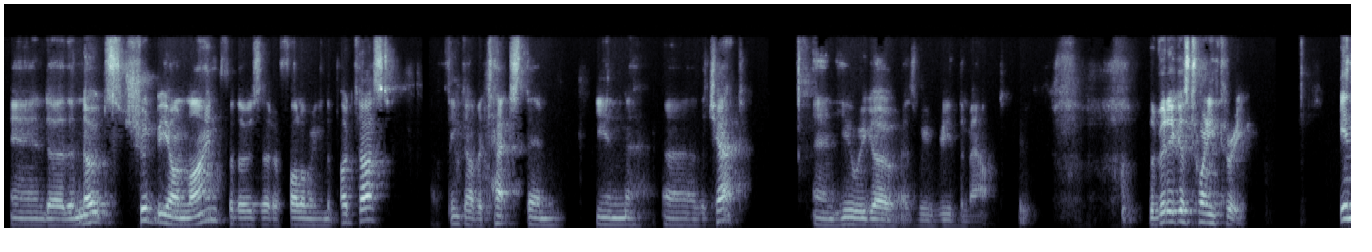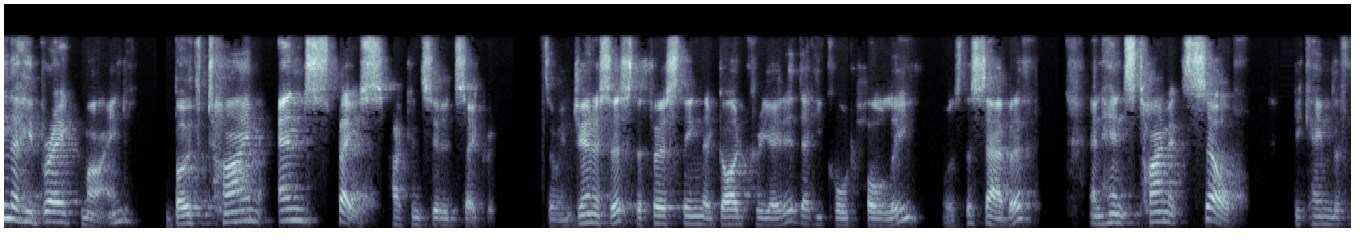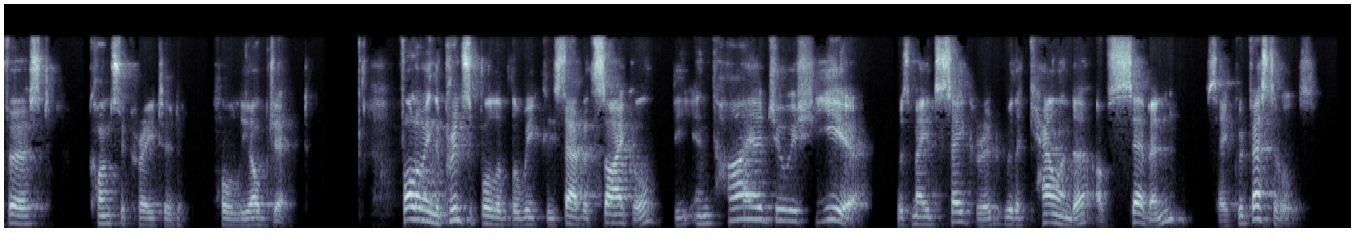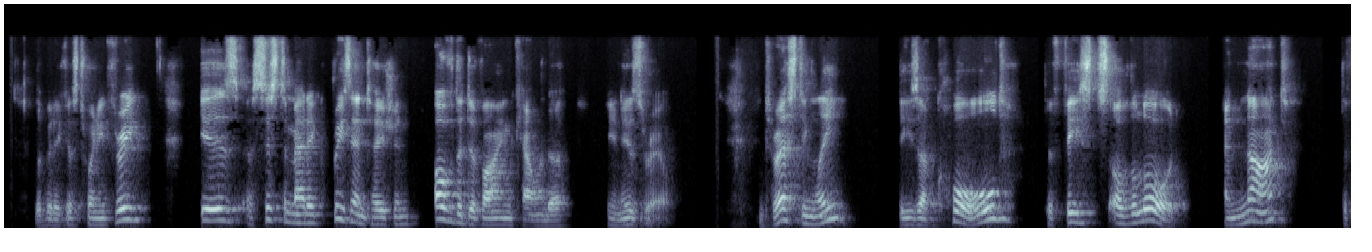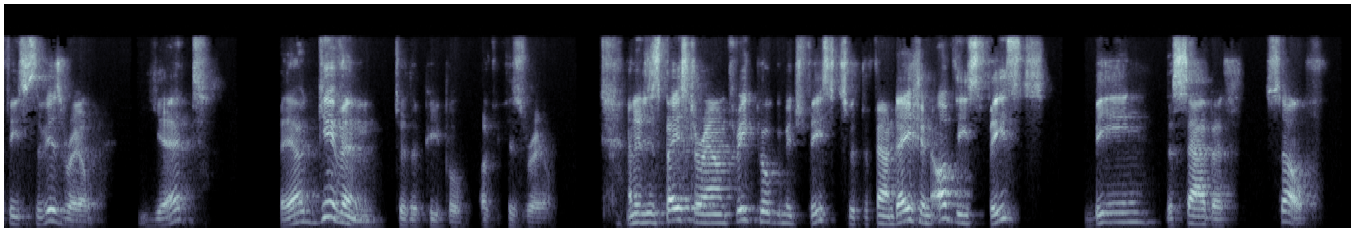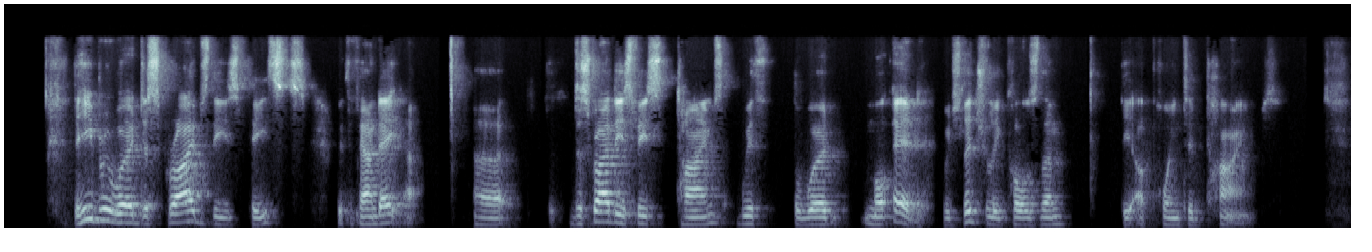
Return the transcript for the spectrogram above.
And uh, the notes should be online for those that are following in the podcast. I think I've attached them in uh, the chat. And here we go as we read them out. Leviticus 23. In the Hebraic mind, both time and space are considered sacred. So in Genesis, the first thing that God created that he called holy was the Sabbath, and hence time itself became the first consecrated holy object. Following the principle of the weekly Sabbath cycle, the entire Jewish year was made sacred with a calendar of seven sacred festivals. Leviticus 23 is a systematic presentation of the divine calendar in Israel. Interestingly, these are called the feasts of the Lord, and not the feasts of Israel. Yet they are given to the people of Israel. And it is based around three pilgrimage feasts, with the foundation of these feasts being the Sabbath self. The Hebrew word describes these feasts with the foundation, uh, describe these feast times with the word moed, which literally calls them the appointed times.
